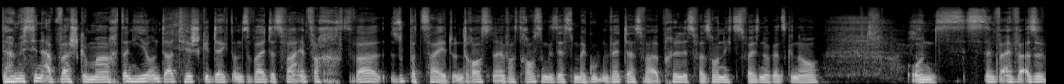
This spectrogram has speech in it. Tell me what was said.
da ein bisschen Abwasch gemacht, dann hier und da Tisch gedeckt und so weiter. Es war einfach, es war super Zeit und draußen einfach draußen gesessen bei gutem Wetter. Es war April, es war sonnig, das weiß ich noch ganz genau. Und es ist einfach, also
